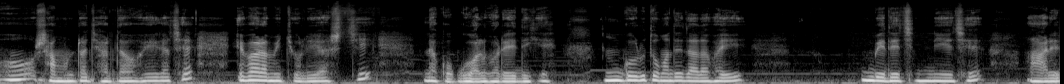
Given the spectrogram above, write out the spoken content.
ও সামনটা ঝাড় দেওয়া হয়ে গেছে। এবার আমি চলে আসছি। দেখো, গোয়াল এদিকে। গরু তোমাদের দাদাভাই বেঁধে নিয়েছে আর এ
